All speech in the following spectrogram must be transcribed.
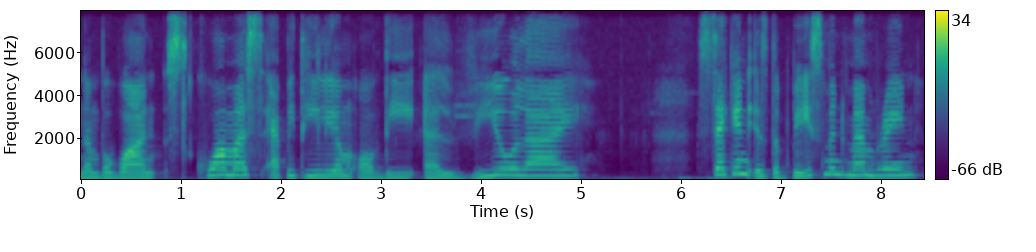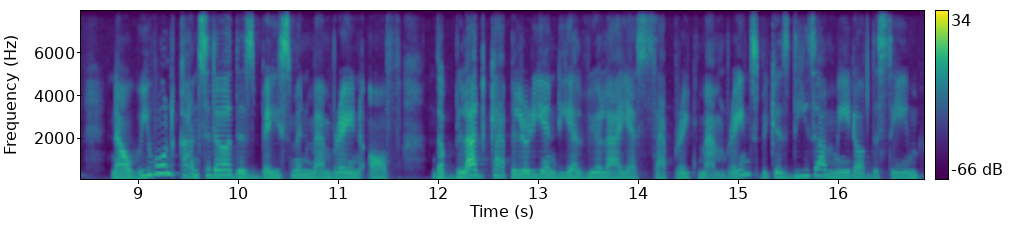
number one, squamous epithelium of the alveoli Second is the basement membrane. Now we won't consider this basement membrane of the blood capillary and the alveoli as separate membranes because these are made of the same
